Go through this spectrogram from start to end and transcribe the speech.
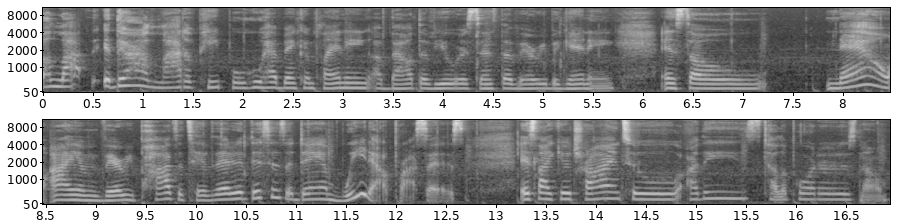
a lot there are a lot of people who have been complaining about the viewers since the very beginning and so now I am very positive that this is a damn weed out process. It's like you're trying to, are these teleporters? No.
